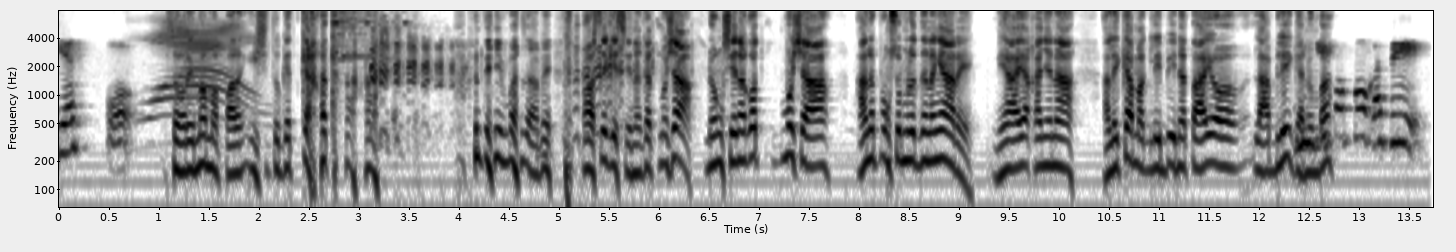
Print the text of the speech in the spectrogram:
Yes po. Sorry mama, parang easy to get cut. Hindi ba sabi? O sige, sinagot mo siya. Nung sinagot mo siya, ano pong sumunod na nangyari? Niyaya ka niya na, halika, mag-live-in na tayo, lovely, ganun ba? Hindi po po kasi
